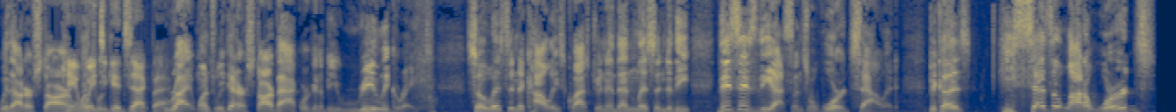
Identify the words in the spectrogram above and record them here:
without our star." Can't Once wait we- to get Zach back. Right. Once we get our star back, we're going to be really great. So listen to Cowley's question and then listen to the. This is the essence of word salad because he says a lot of words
